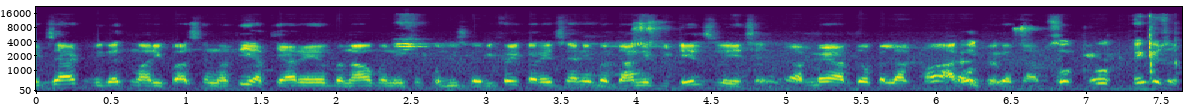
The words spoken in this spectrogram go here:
એક્ઝેક્ટ વિગત મારી પાસે નથી. અત્યારે બનાવ બની છે પોલીસ વેરીફાઈ કરે છે અને બધાની ડિટેલ્સ લે છે. અમે અડધો કલાકમાં આગળ વિગત આપશું. Okay okay thank you sir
